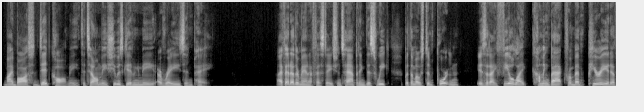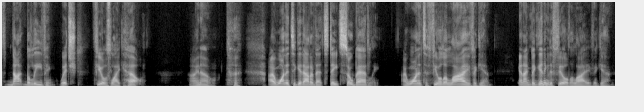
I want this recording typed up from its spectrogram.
my boss did call me to tell me she was giving me a raise in pay. I've had other manifestations happening this week, but the most important is that I feel like coming back from a period of not believing, which feels like hell. I know. I wanted to get out of that state so badly. I wanted to feel alive again, and I'm beginning to feel alive again.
